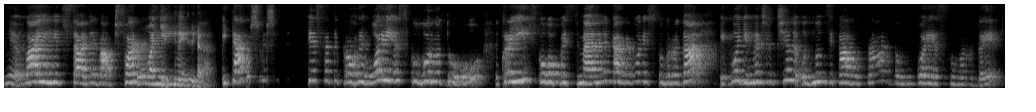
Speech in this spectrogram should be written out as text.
Why you study about фаронів? yeah. І також ви ж писати про Григорія Сковороду, українського письменника Григорій Сковорода. І Коді, ми вже вчили одну цікаву фразу Григорія Сковороди.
